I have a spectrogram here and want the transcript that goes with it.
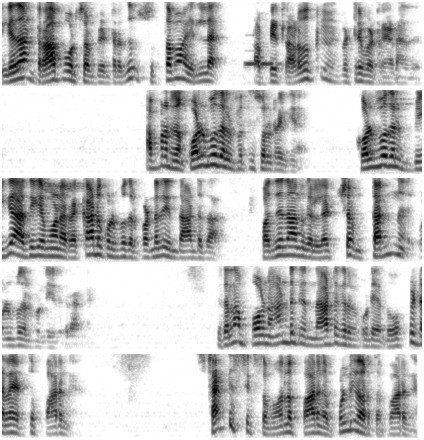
இங்கே தான் ட்ராப் அவுட்ஸ் அப்படின்றது சுத்தமாக இல்லை அப்படின்ற அளவுக்கு வெற்றி பெற்ற இடம் அது. அப்புறம் இந்த கொள்முதல் பற்றி சொல்கிறீங்க கொள்முதல் மிக அதிகமான ரெக்கார்டு கொள்முதல் பண்ணது இந்த ஆண்டு தான் பதினான்கு லட்சம் டன்னு கொள்முதல் பண்ணியிருக்கிறாங்க. இதெல்லாம் போன ஆண்டுக்கு இந்த ஆண்டுக்கு இருக்கக்கூடிய அந்த ஒப்பீட்டெல்லாம் எடுத்து பாருங்கள் ஸ்டாட்டிஸ்டிக்ஸை முதல்ல பாருங்கள் புள்ளி வாரத்தை பாருங்க.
